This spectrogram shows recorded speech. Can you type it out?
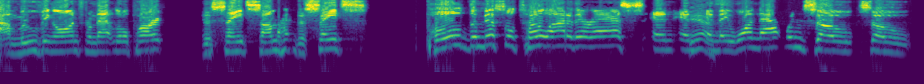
I'm moving on from that little part. The Saints some the Saints pulled the mistletoe out of their ass and and, Yes. and they won that one. So so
